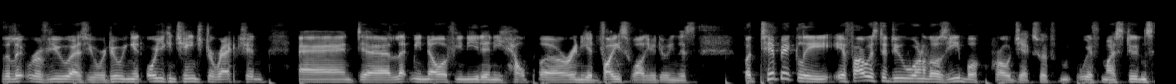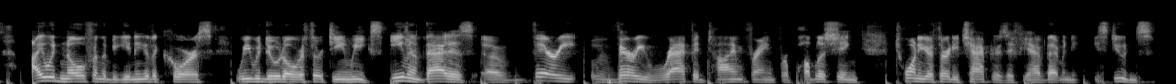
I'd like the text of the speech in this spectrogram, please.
the lit review as you were doing it, or you can change direction and uh, let me know if you need any help uh, or any advice while you're doing this." But typically, if I was to do one of those ebook projects with with my students, I would know from the beginning of the course we would do it over 13 weeks. Even that is a very very rapid time frame for publishing 20 or 30 chapters if you have that many students.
